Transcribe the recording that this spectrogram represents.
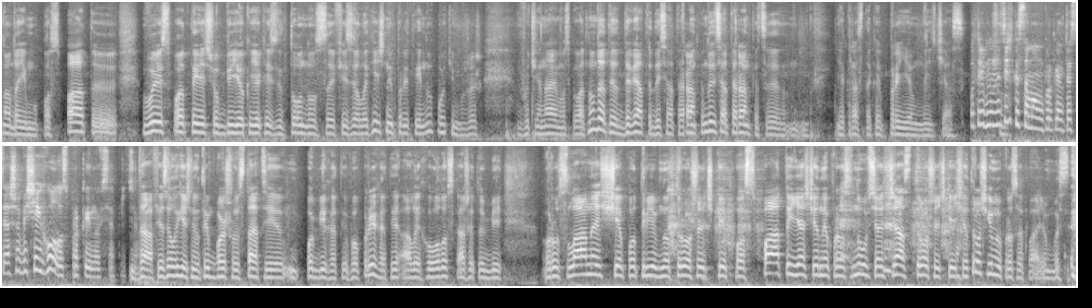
треба йому поспати, виспати, щоб якийсь тонус фізіологічний прийти. Ну потім вже ж починаємо співати. Ну, дати 9-10 ранку. Ну, 10 ранку це якраз такий приємний час. Потрібно не тільки самому прокинутися, а щоб ще й голос прокинувся при цьому. Да, фізіологічно ти можеш встати, побігати, попригати, але голос каже тобі. Руслане, ще потрібно трошечки поспати. Я ще не проснувся. Зараз трошечки, ще трошки ми просипаємося.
